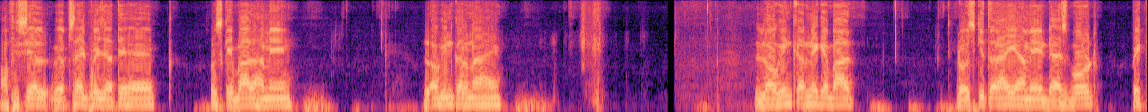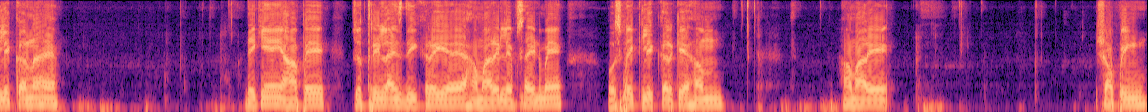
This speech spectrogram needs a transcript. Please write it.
ऑफिशियल वेबसाइट पे जाते हैं, उसके बाद हमें लॉगिन करना है। लॉगिन करने के बाद रोज़ की तरह ही हमें डैशबोर्ड पे क्लिक करना है। देखिए यहाँ पे जो थ्री लाइंस दिख रही है हमारे लेफ़्ट साइड में, उस पर क्लिक करके हम हमारे शॉपिंग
